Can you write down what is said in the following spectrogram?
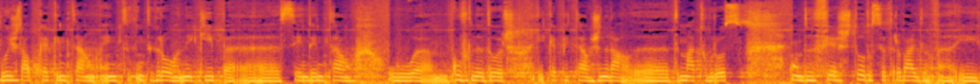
Luís de Albuquerque, então, integrou na equipa, eh, sendo então o eh, governador e capitão-general de Mato Grosso, onde fez todo o seu trabalho e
